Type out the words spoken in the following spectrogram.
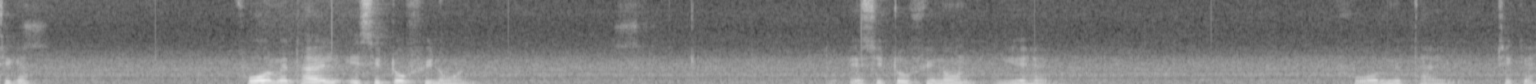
ठीक है? फोर मिथाइल एसिटोफिनोन तो एसिटोफिनोन ये है फोर मिथाइल ठीक है?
